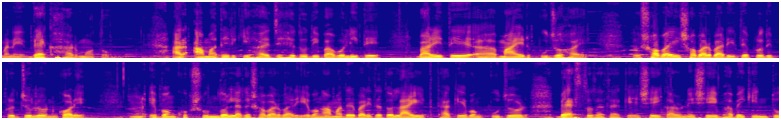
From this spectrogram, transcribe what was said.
মানে দেখার মতো। আর আমাদের কি হয়, যেহেতু দীপাবলিতে বাড়িতে মায়ের পুজো হয়, তো সবাই সবার বাড়িতে প্রদীপ প্রজ্বলন করে এবং খুব সুন্দর লাগে সবার বাড়ি, এবং আমাদের বাড়িতে তো লাইট থাকে এবং পুজোর ব্যস্ততা থাকে, সেই কারণে সেইভাবে কিন্তু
